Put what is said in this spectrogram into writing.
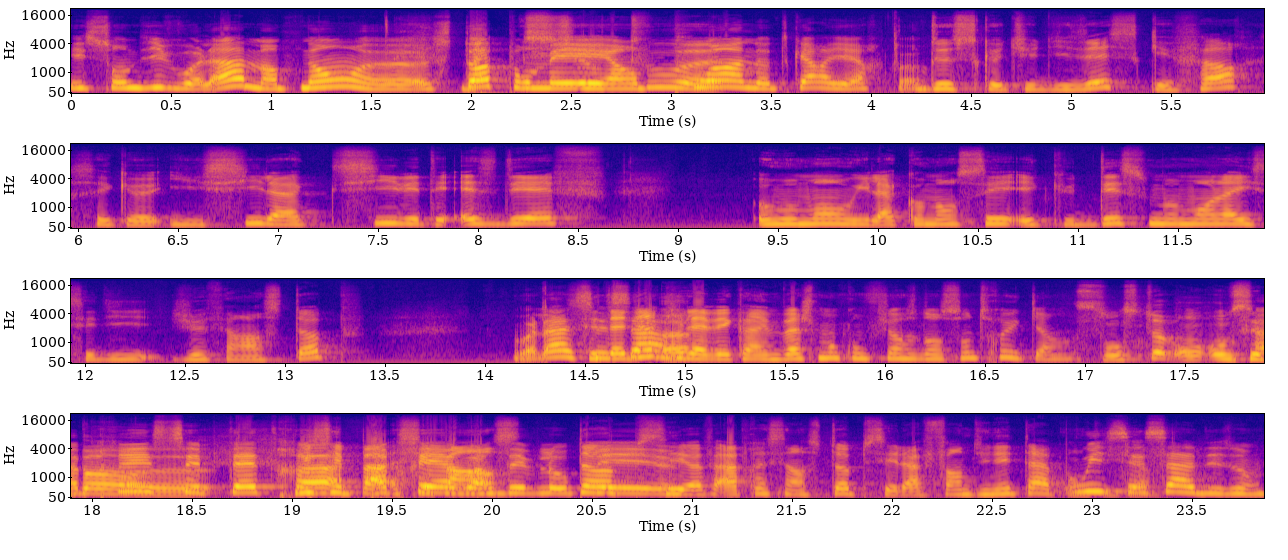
ils se sont dit voilà, maintenant, euh, stop, Bah, on met un point euh, à notre carrière. Quoi. De ce que tu disais, ce qui est fort, c'est que il- s'il était SDF au moment où il a commencé et que dès ce moment-là, il s'est dit je vais faire un stop, Voilà, c'est c'est-à-dire qu'il avait quand même vachement confiance dans son truc. Hein. Son stop, on ne sait pas. Après, euh, c'est peut-être Oui, c'est pas- après avoir un développé. Stop, après c'est un stop, c'est la fin d'une étape. en Oui, c'est ça, disons.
